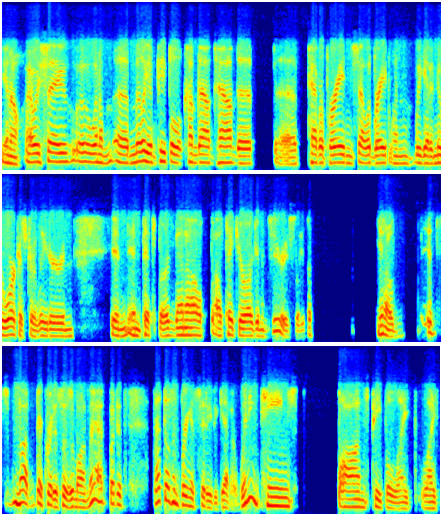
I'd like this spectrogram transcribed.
you know, I always say uh, when a, a million people come downtown to uh, have a parade and celebrate when we get a new orchestra leader in in in Pittsburgh, then I'll I'll take your argument seriously. But you know, it's not a criticism on that, but it's that doesn't bring a city together. Winning teams bonds people like like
